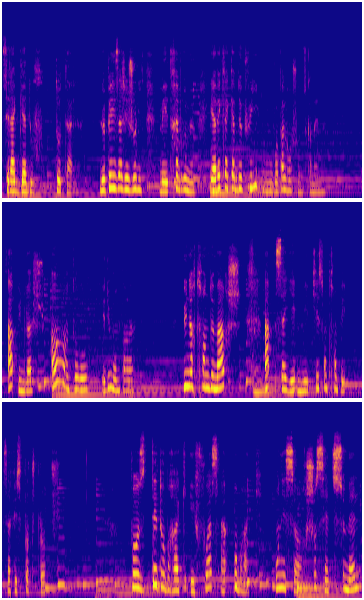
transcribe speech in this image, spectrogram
C'est la gadoue, totale. Le paysage est joli, mais très brumeux, et avec la cape de pluie, on voit pas grand-chose quand même. Ah, une vache. Ah, un taureau. Il y a du monde par là. 1h30 de marche. Ah, ça y est, mes pieds sont trempés ça fait splotch-splotch. Pose thé d'Aubrac et foisse à Aubrac. On essore chaussettes, semelles,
